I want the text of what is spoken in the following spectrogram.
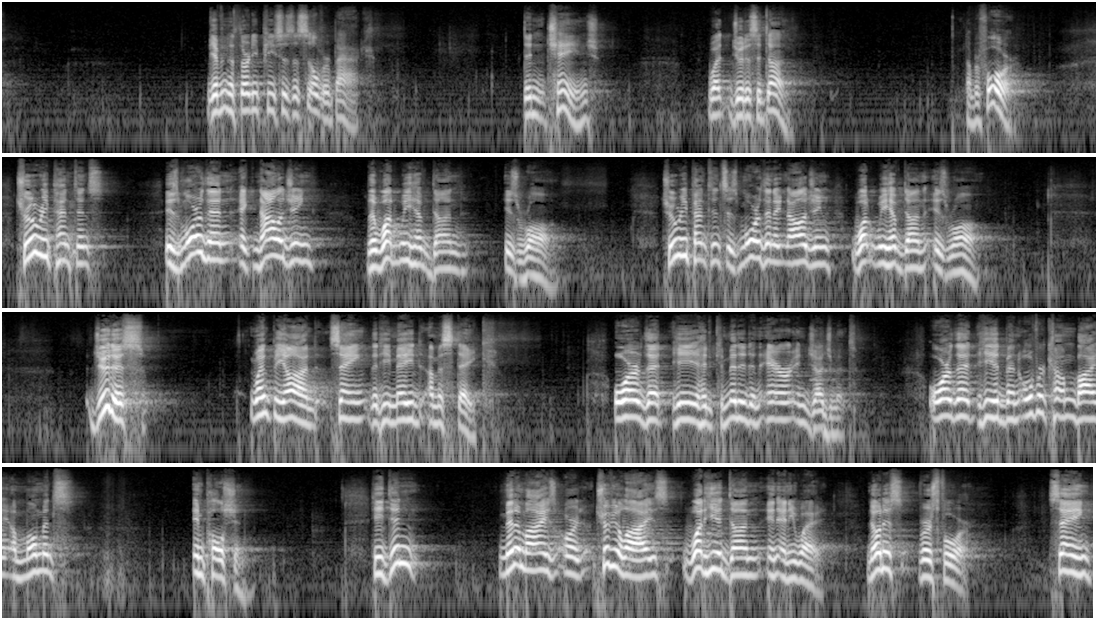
Giving the 30 pieces of silver back didn't change what Judas had done. Number four, true repentance is more than acknowledging that what we have done is wrong. True repentance is more than acknowledging what we have done is wrong. Judas went beyond saying that he made a mistake or that he had committed an error in judgment or that he had been overcome by a moment's impulsion. He didn't minimize or trivialize what he had done in any way. Notice verse 4 saying,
